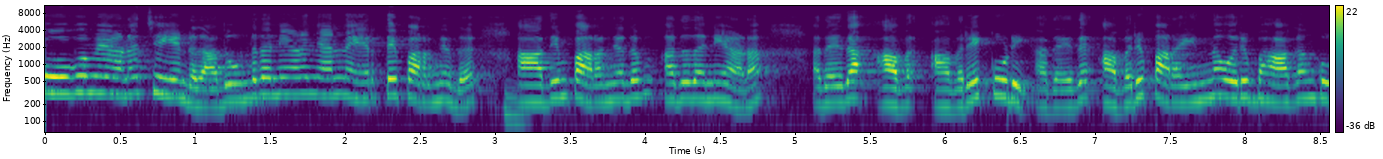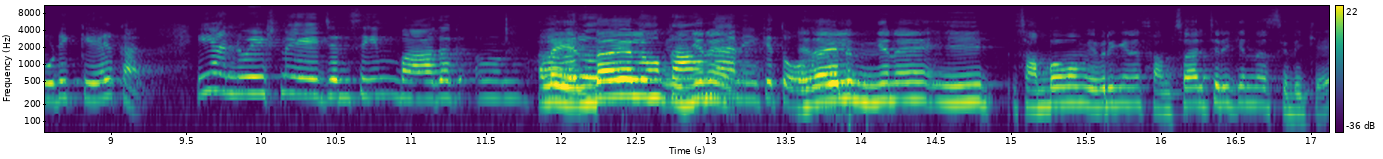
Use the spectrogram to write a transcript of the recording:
പോകുകയാണ് ചെയ്യേണ്ടത്. അതുകൊണ്ട് തന്നെയാണ് ഞാൻ നേരത്തെ പറഞ്ഞത്. ആദ്യം പറഞ്ഞതും അത് തന്നെയാണ്. അതായത് അവ അവരെ കൂടി അതായത് അവർ പറയുന്ന ഒരു ഭാഗം കൂടി കേൾക്കാൻ. ഈ അന്വേഷണ ഏജൻസിയും ബാധക അല്ല എന്തായാലും ഇങ്ങനെ ഏതായാലും ഇങ്ങനെ ഈ സംഭവം ഇവരിങ്ങനെ സംസാരിച്ചിരിക്കുന്ന സ്ഥിതിക്ക്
